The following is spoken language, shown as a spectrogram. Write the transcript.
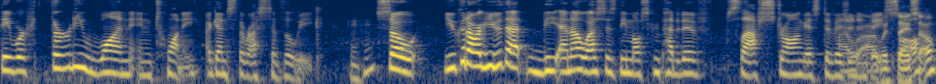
They were 31 and 20 against the rest of the league. Mm-hmm. So, you could argue that the NL West is the most competitive slash strongest division in baseball I would say so.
